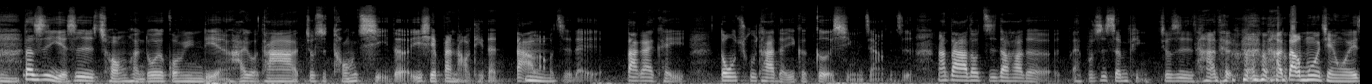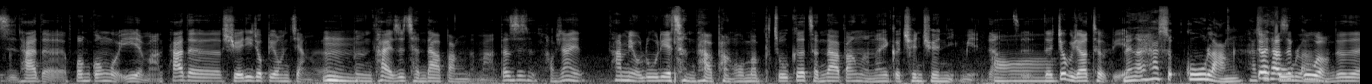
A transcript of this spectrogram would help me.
嗯，但是也是从很多的供应链，还有他就是同期的一些半导体的大佬之类的。嗯大概可以兜出他的一个个性这样子，那大家都知道他的哎，不是生平，就是他的 他到目前为止他的丰功伟业嘛，他的学历就不用讲了，嗯嗯，他也是成大帮的嘛，但是好像他没有入列陈大邦，我们竹科成大邦的那一个圈圈里面这样子，哦、对，就比较特别。原来他是孤狼，对，他是孤狼，对不对？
